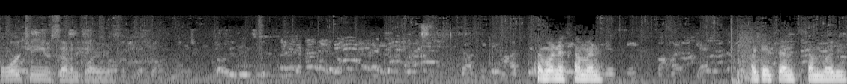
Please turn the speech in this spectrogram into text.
four teams, seven players. Someone is coming. I can sense somebody.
